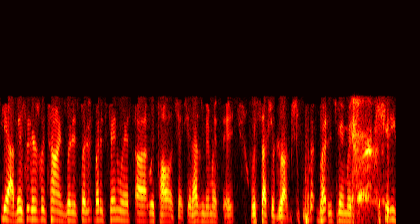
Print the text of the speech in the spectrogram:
yeah. There's there's been times, but it's but it, but it's been with uh with politics. It hasn't been with it, with sex or drugs, but it's been with shitty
